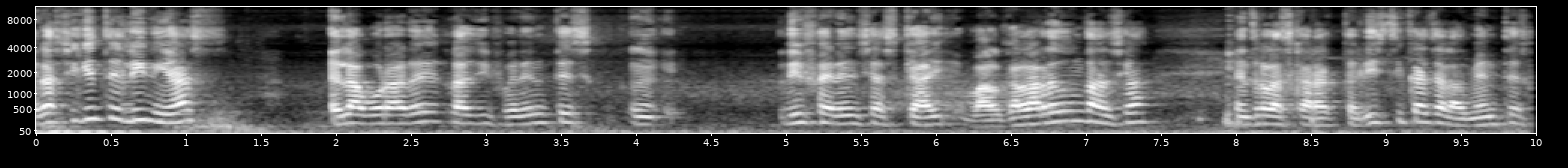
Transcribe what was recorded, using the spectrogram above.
En las siguientes líneas elaboraré las diferentes eh, diferencias que hay, valga la redundancia, entre las características de las mentes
